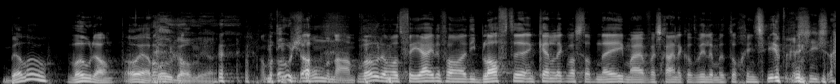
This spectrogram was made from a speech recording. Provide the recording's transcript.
Bello? Wodan. Oh ja, Wodan, ja. Wodan. hondennaam. Wodan, wat vind jij ervan? Die blafte en kennelijk was dat nee, maar waarschijnlijk had Willem er toch geen zin in. Precies.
